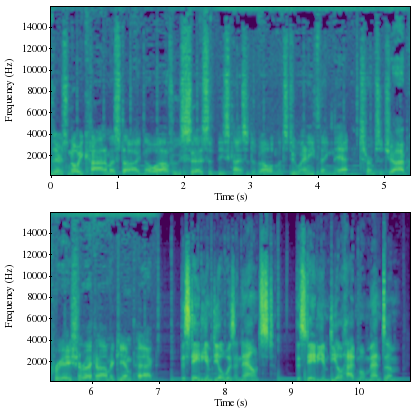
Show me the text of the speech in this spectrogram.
There's no economist I know of who says that these kinds of developments do anything net in terms of job creation or economic impact. The stadium deal was announced, the stadium deal had momentum,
